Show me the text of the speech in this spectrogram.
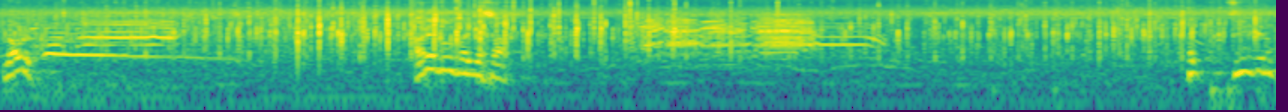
治る。ありがとうございました。はい続いての曲。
